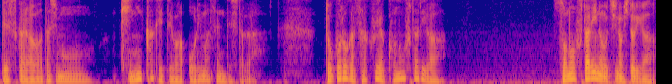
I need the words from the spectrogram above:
ですから私も気にかけてはおりませんでしたが、ところが昨夜この二人が、その二人のうちの一人が、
